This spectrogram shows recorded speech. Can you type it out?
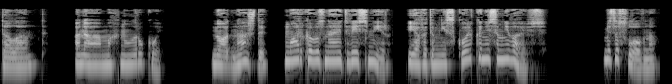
талант. Она махнула рукой. Но однажды Марка узнает весь мир, я в этом нисколько не сомневаюсь. Безусловно,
